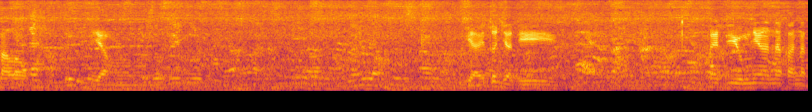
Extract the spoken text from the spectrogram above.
kalau yang ya itu jadi mediumnya anak-anak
